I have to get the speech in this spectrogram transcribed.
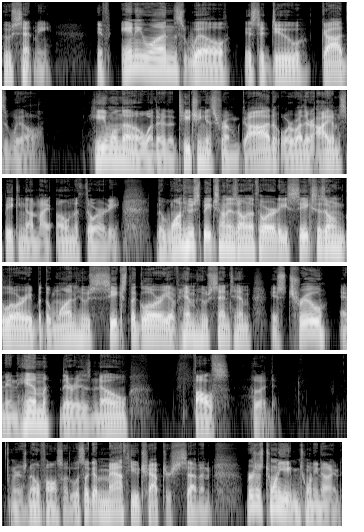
who sent me. If anyone's will is to do God's will, he will know whether the teaching is from God or whether I am speaking on my own authority. The one who speaks on his own authority seeks his own glory, but the one who seeks the glory of him who sent him is true, and in him there is no falsehood. There's no falsehood. Let's look at Matthew chapter 7, verses 28 and 29.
